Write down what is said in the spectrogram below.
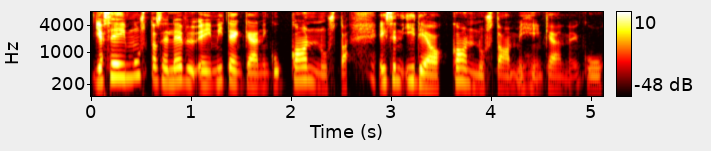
Ja se ei musta se levy ei mitenkään niinku kannusta, ei sen idea kannustaa mihinkään niinku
